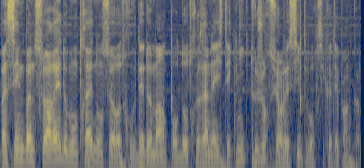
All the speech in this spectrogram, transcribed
Passez une bonne soirée, de bons trades, on se retrouve dès demain pour d'autres analyses techniques, toujours sur le site boursicoté.com.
